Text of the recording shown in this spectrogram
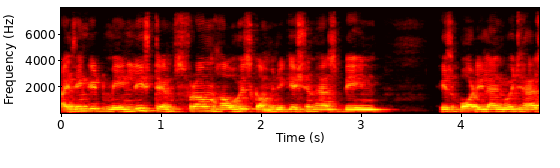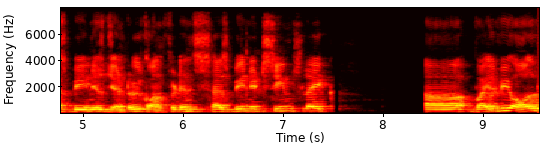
I think it mainly stems from how his communication has been, his body language has been, his general confidence has been. It seems like uh, while we all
